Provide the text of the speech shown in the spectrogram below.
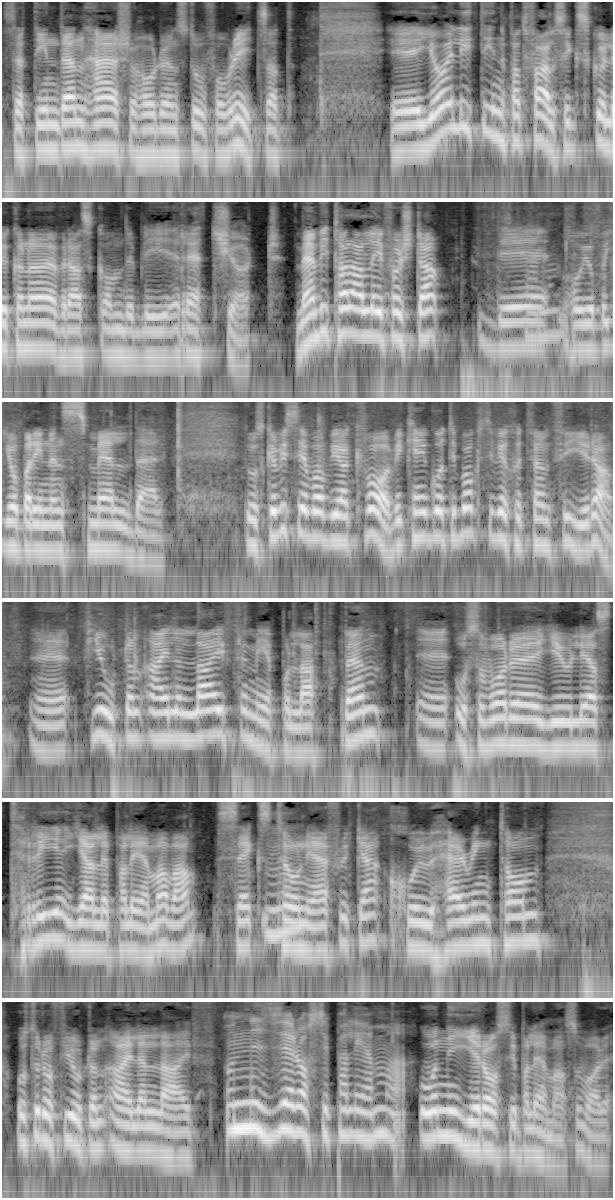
Sätt in den här så har du en stor favorit. Så att, eh, jag är lite inne på att Falsik skulle kunna överraska om det blir rätt kört. Men vi tar alla i första. Det har jobbar in en smäll där. Då ska vi se vad vi har kvar. Vi kan ju gå tillbaka till V75 4. Eh, 14 Island Life är med på lappen. Eh, och så var det Julias 3 Jalle Palema va? 6 Tony Africa, 7 Harrington. Och så då 14 Island Life. Och nio Rossi Palema. Och 9 Rossi Palema, så var det.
